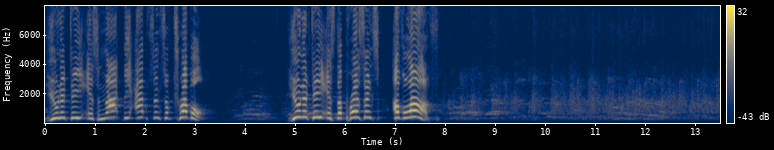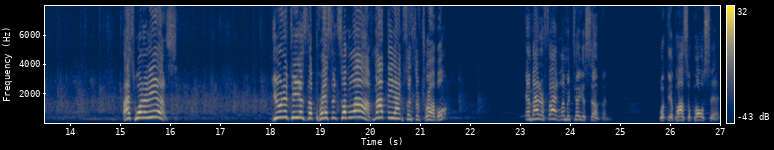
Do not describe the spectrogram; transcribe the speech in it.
unity is not the absence of trouble, unity is the presence of love. That's what it is. Unity is the presence of love, not the absence of trouble. And matter of fact, let me tell you something. What the Apostle Paul said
